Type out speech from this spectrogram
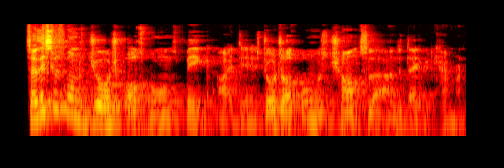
So this was one of George Osborne's big ideas. George Osborne was Chancellor under David Cameron,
